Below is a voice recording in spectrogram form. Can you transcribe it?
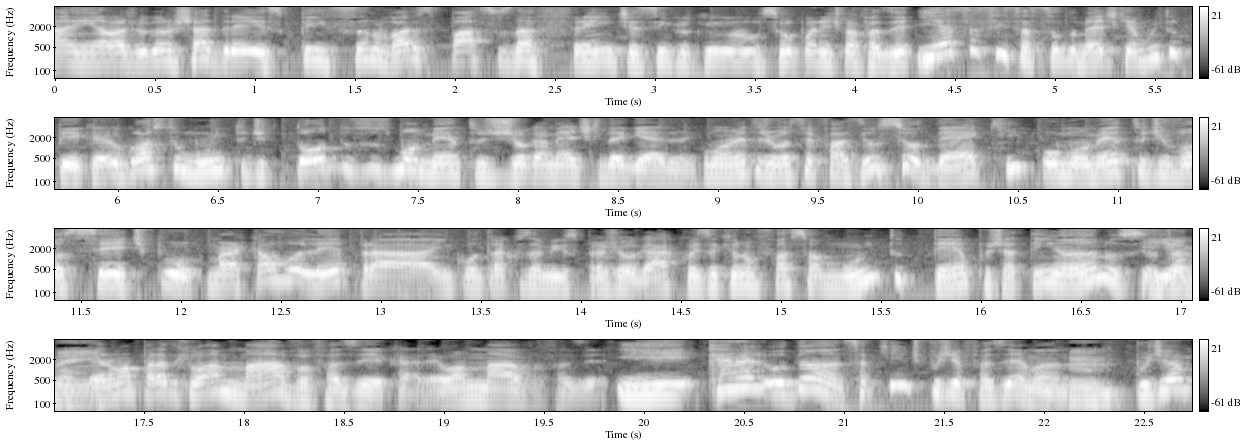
rainha lá jogando xadrez, pensando vários passos na frente, assim, o que o seu oponente vai fazer. E essa sensação do Magic é muito pica. Eu gosto muito de todos os momentos de jogar Magic the Gathering. O momento de você fazer o seu deck, o momento de você, tipo, marcar o rolê pra encontrar com os amigos pra jogar, coisa que eu não faço há muito tempo, já tem anos. Eu e também. Era uma parada que eu amava fazer, cara. Eu amava fazer. E, caralho, o Dan, sabe o que a gente podia fazer, mano? Hum. Podia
